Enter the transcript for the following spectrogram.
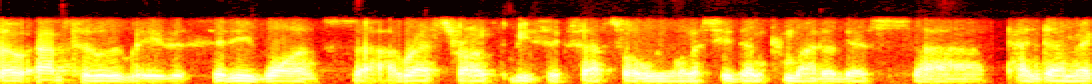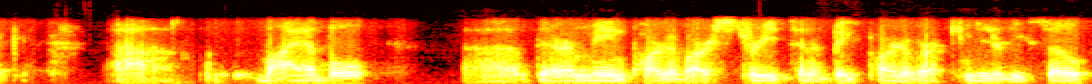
so absolutely. The city wants uh, restaurants to be successful. We want to see them come out of this uh, pandemic uh, viable. Uh, they're a main part of our streets and a big part of our community. So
